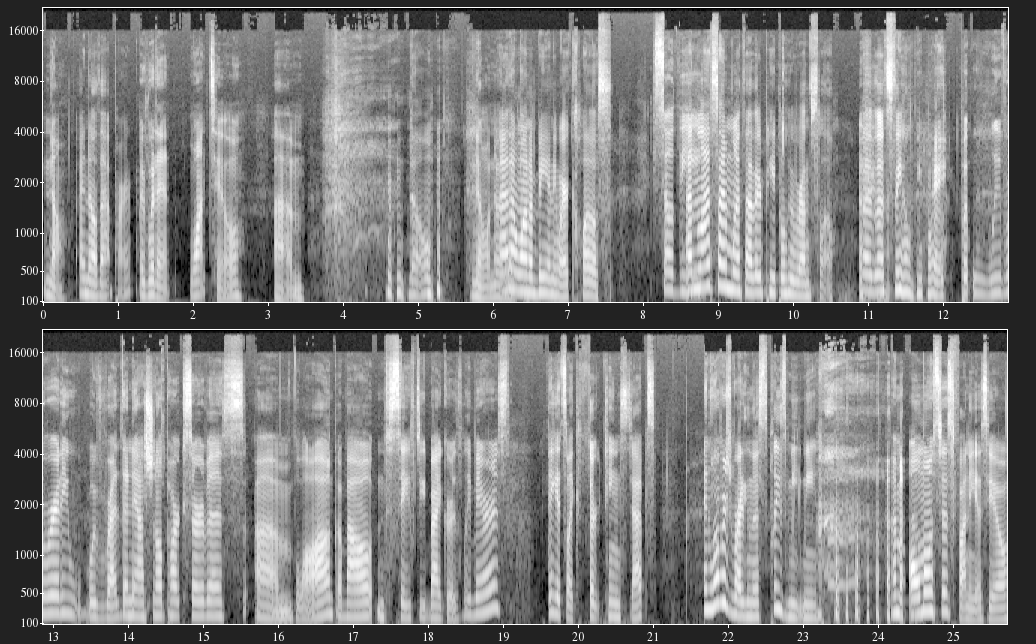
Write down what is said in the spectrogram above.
no, I know that part. I wouldn't want to. Um, No. no, no, I don't want to be anywhere close. So the Unless I'm with other people who run slow. That- That's the only way. But we've already we've read the National Park Service um, blog about safety by grizzly bears. I think it's like 13 steps. And whoever's writing this, please meet me. I'm almost as funny as you.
